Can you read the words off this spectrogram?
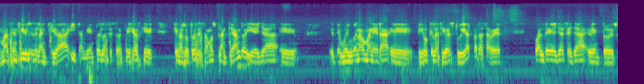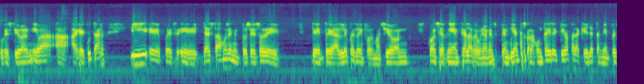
más sensibles de la entidad y también pues las estrategias que, que nosotros estamos planteando y ella de muy buena manera eh, dijo que las iba a estudiar para saber cuál de ellas ella dentro de su gestión iba a, ejecutar y eh, pues eh, ya estamos en el proceso de, entregarle pues la información concerniente a las reuniones pendientes con la junta directiva para que ella también pues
